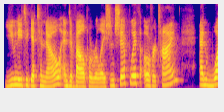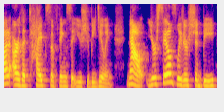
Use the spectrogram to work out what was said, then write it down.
you need to get to know and develop a relationship with over time? And what are the types of things that you should be doing. Now, your sales leader should be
